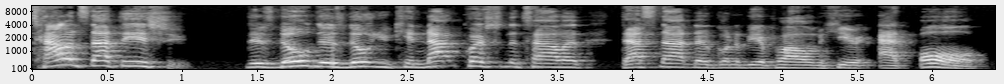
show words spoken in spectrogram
talent's not the issue. There's no, there's no, you cannot question the talent. That's not going to be a problem here at all.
